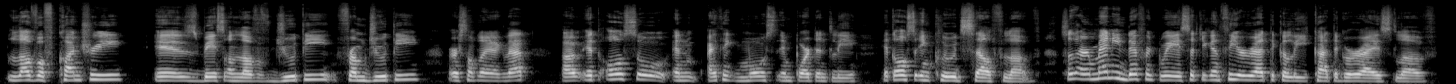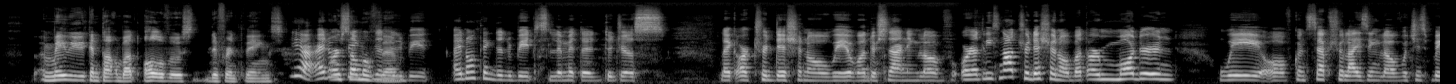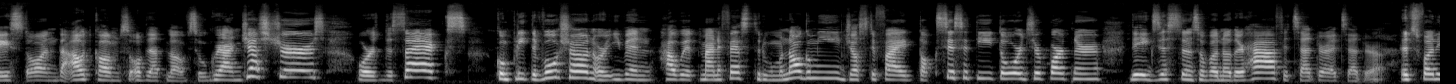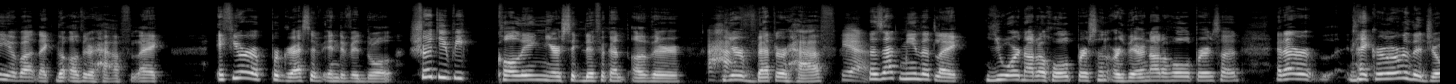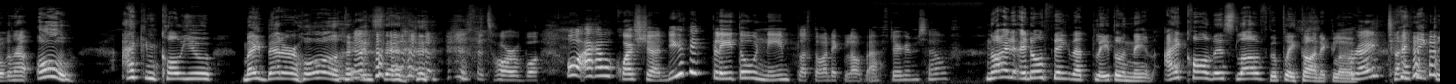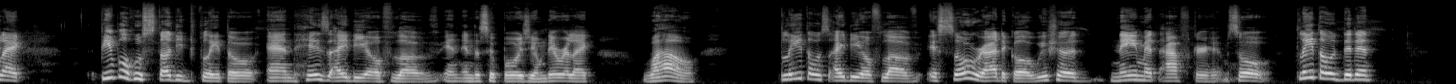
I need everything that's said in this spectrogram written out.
love of country is based on love of duty from duty or something like that. Uh, it also, and I think most importantly, it also includes self-love. So there are many different ways that you can theoretically categorize love. Maybe we can talk about all of those different things. Yeah, I don't Or think some of the them. debate. I don't think the debate is limited to just like our traditional way of understanding love, or at least not traditional, but our modern way of conceptualizing love, which is based on the outcomes of that love. So grand gestures, or the sex, complete devotion, or even how it manifests through monogamy, justified toxicity towards your partner, the existence of another half, etc., etc. It's funny about like the other half. Like, if you're a progressive individual, should you be calling your significant other your better half? Yeah. Does that mean that like you are not a whole person or they're not a whole person? And I re- like remember the joke now. Oh, I can call you my better whole instead. That's horrible. Oh, I have a question. Do you think Plato named platonic love after himself? no, I, I don't think that Plato named. I call this love the Platonic love. Right? I think like people who studied Plato and his idea of love in in the symposium, they were like, "Wow, Plato's idea of love is so radical. We should name it after him." So Plato didn't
